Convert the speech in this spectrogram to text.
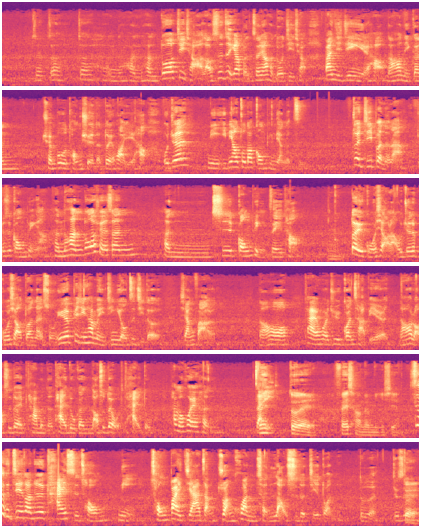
这这这很很很多技巧啊，老师自己要本身要很多技巧，班级经营也好，然后你跟全部同学的对话也好，我觉得你一定要做到公平两个字。最基本的啦，就是公平啊！很很多学生很吃公平这一套。嗯，对于国小啦，我觉得国小端来说，因为毕竟他们已经有自己的想法了，然后他还会去观察别人，然后老师对他们的态度跟老师对我的态度，他们会很在意。对，非常的明显。这个阶段就是开始从你崇拜家长转换成老师的阶段了，对不对？就是。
